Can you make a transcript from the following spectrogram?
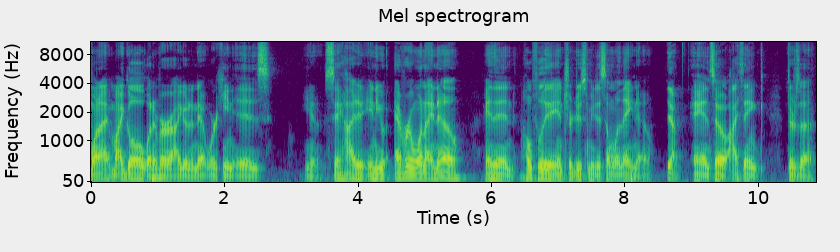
when I my goal whenever I go to networking is you know say hi to any everyone I know and then hopefully they introduce me to someone they know. Yeah, and so I think there's a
